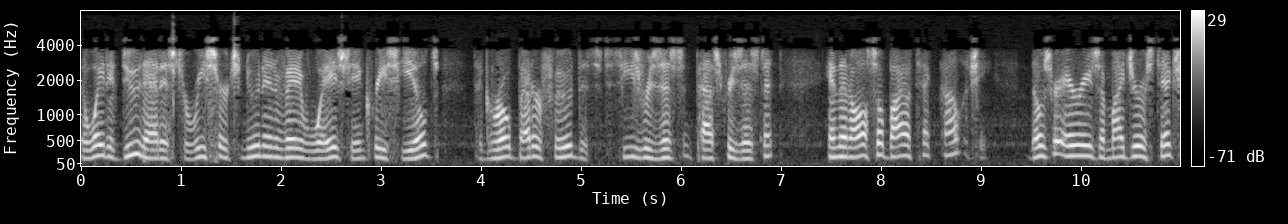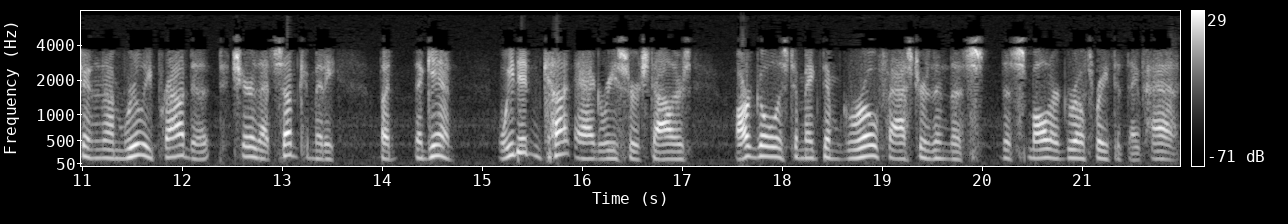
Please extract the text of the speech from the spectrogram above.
the way to do that is to research new and innovative ways to increase yields, to grow better food that's disease resistant, pest resistant, and then also biotechnology. Those are areas of my jurisdiction, and I'm really proud to, to chair that subcommittee. But again, we didn't cut ag research dollars. Our goal is to make them grow faster than the, the smaller growth rate that they've had.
